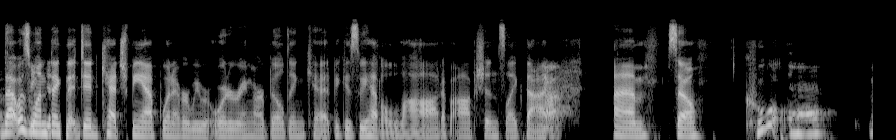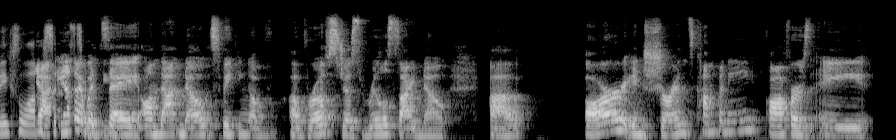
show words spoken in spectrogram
That was one thing that did catch me up whenever we were ordering our building kit because we had a lot of options like that. Um, so cool. Mhm. Makes a lot yeah of sense. and i would say on that note speaking of of roofs just real side note uh our insurance company offers a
